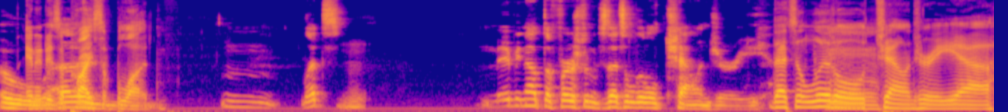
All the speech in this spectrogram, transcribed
Oh, And it is a price of blood. mm, let's Mm. Maybe not the first one because that's a little challengery. That's a little Mm. challengery, yeah.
